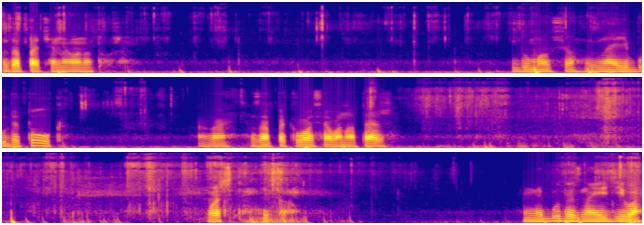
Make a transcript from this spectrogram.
запечена вона теж. Думав, що з неї буде толк, але запеклася вона теж. Бачите, яка. Не буде з неї діла.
